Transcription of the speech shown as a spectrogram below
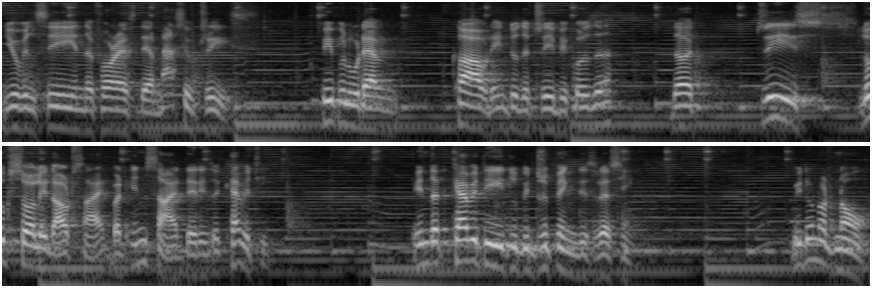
you will see in the forest there are massive trees. People would have carved into the tree because the, the trees look solid outside, but inside there is a cavity. In that cavity, it will be dripping this resin. We do not know,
